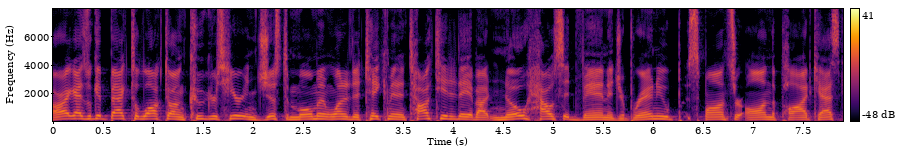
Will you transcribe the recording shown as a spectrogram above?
All right, guys, we'll get back to Locked On Cougars here in just a moment. Wanted to take a minute and talk to you today about No House Advantage, a brand new sponsor on the podcast.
